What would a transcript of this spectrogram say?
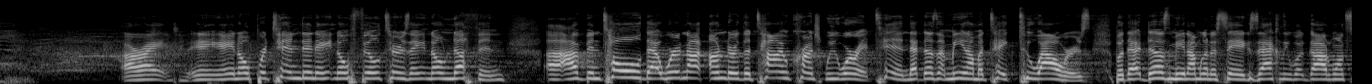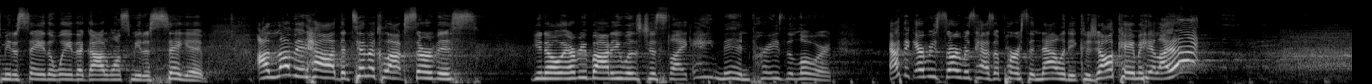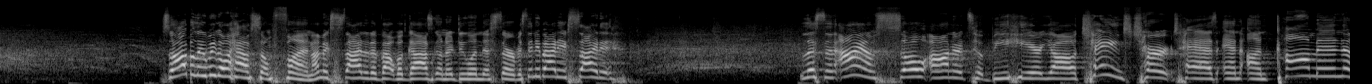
All right? Ain't, ain't no pretending, ain't no filters, ain't no nothing. Uh, I've been told that we're not under the time crunch we were at 10. That doesn't mean I'm gonna take two hours, but that does mean I'm gonna say exactly what God wants me to say the way that God wants me to say it. I love it how at the 10 o'clock service, you know, everybody was just like, Amen, praise the Lord. I think every service has a personality because y'all came in here like, ah! So I believe we're gonna have some fun. I'm excited about what God's gonna do in this service. Anybody excited? Listen, I am so honored to be here, y'all. Change Church has an uncommon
